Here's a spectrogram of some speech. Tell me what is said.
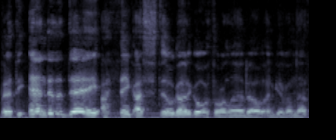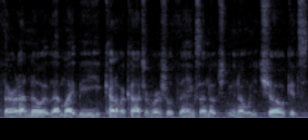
but at the end of the day, I think I still got to go with Orlando and give him that third. I know that might be kind of a controversial thing, because I know you know when you choke, it's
